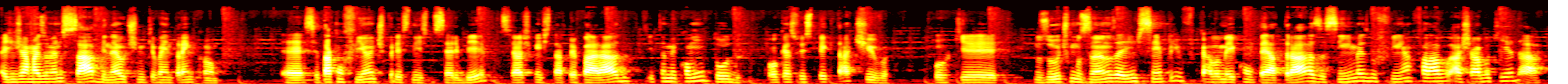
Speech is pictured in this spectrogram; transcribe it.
a gente já mais ou menos sabe, né, o time que vai entrar em campo. É, você está confiante para esse início de Série B? Você acha que a gente está preparado? E também como um todo, qual é a sua expectativa? Porque nos últimos anos a gente sempre ficava meio com o pé atrás, assim, mas no fim falava, achava que ia dar.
